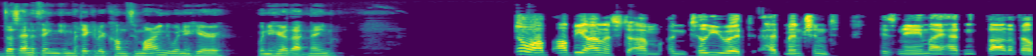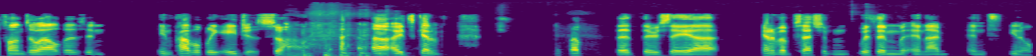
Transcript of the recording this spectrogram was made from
does anything in particular come to mind when you hear when you hear that name? No, I'll, I'll be honest. Um, until you had, had mentioned his name, I hadn't thought of Alfonso Alves in in probably ages. So uh-huh. uh, it's kind of that there's a uh, kind of obsession with him, and I'm and you know,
